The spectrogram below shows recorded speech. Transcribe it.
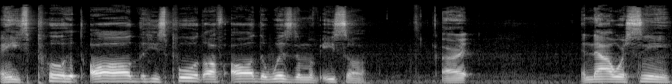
and he's pulled all the, he's pulled off all the wisdom of Esau. All right, and now we're seeing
